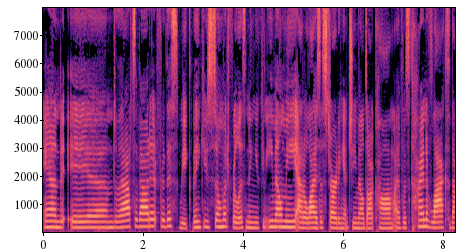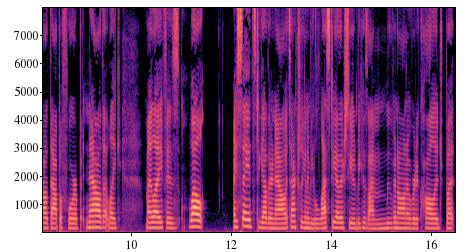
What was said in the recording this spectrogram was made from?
And and that's about it for this week. Thank you so much for listening. You can email me at elizastarting at gmail.com. I was kind of lax about that before, but now that like my life is well, I say it's together now. It's actually going to be less together soon because I'm moving on over to college, but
